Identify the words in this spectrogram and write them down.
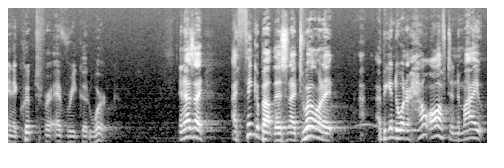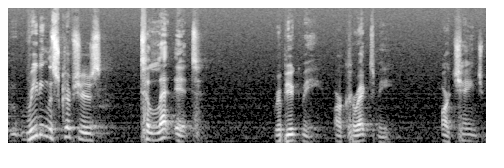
and equipped for every good work. And as I, I think about this and I dwell on it, I begin to wonder how often am I reading the scriptures to let it rebuke me or correct me or change me?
